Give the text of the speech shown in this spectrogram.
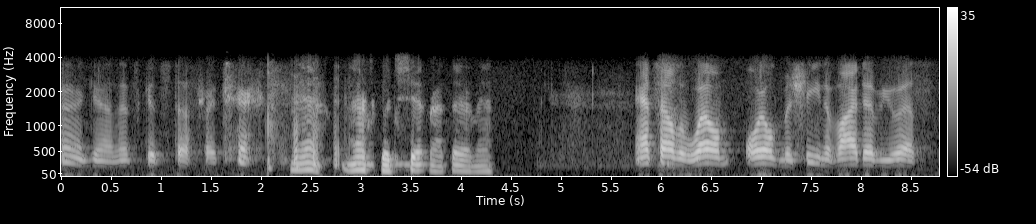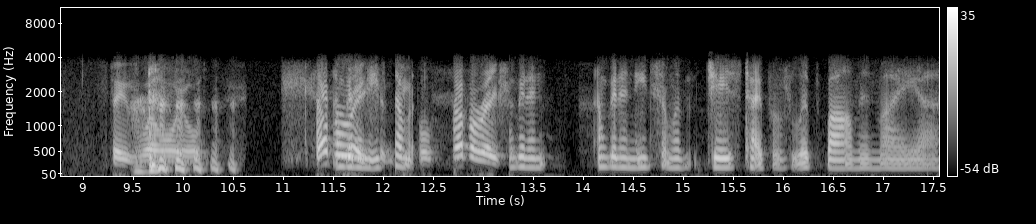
oh god, that's good stuff right there. Yeah, that's good shit right there, man. That's how the well-oiled machine of IWS stays well-oiled. Preparation, some- people. Preparation. I'm gonna I'm gonna need some of Jay's type of lip balm in my uh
